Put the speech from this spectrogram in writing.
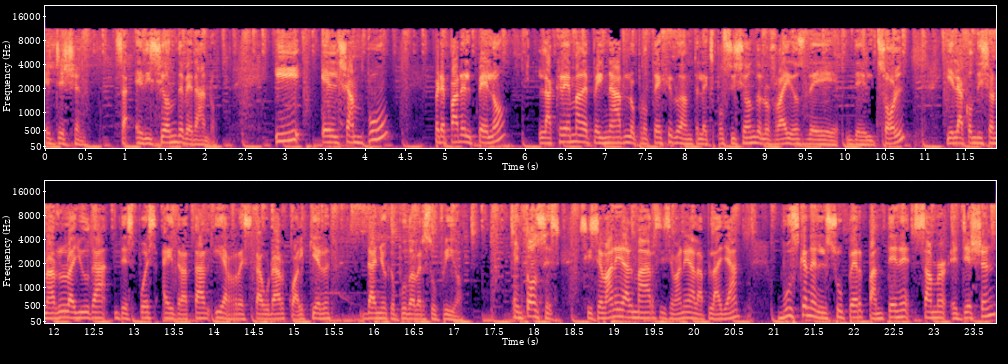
Edition, o sea, edición de verano. Y el shampoo prepara el pelo, la crema de peinar lo protege durante la exposición de los rayos de- del sol y el acondicionarlo lo ayuda después a hidratar y a restaurar cualquier daño que pudo haber sufrido. Entonces, si se van a ir al mar, si se van a ir a la playa, busquen en el super Pantene Summer Edition.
